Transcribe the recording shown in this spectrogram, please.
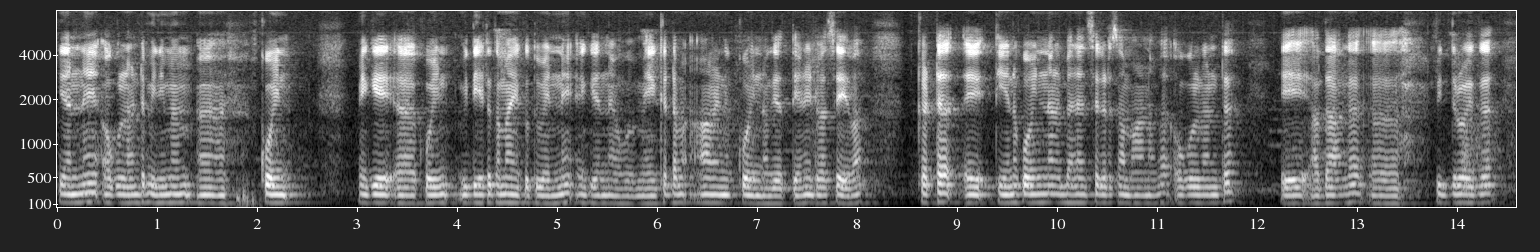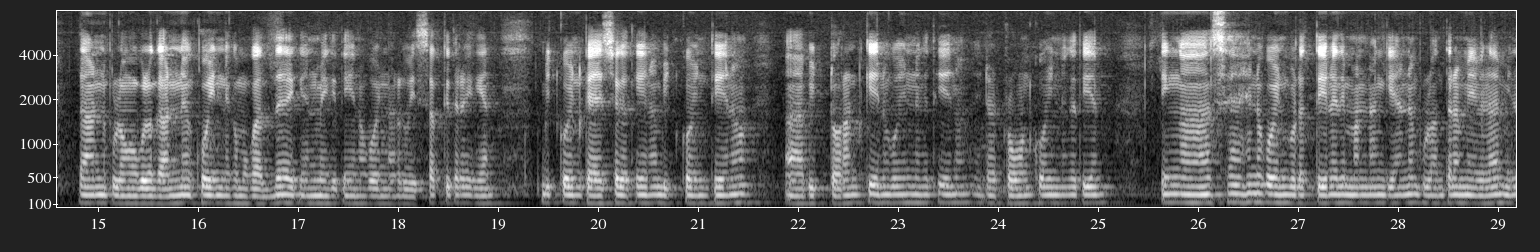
කියන්නේ ඔයගලන්ට මිනිමම් කොයින් මේකේ කොයින් විදිහට තමයි එකතු වෙන්නේ. ඒ කියන්නේ මේකටම ආවෙන කොයින් වගේක් තියෙනවා. ඊට පස්සේ ඒවාකට ඒ තියෙන කොයින් වල බැලන්ස් එකට සමානව ඔයගොල්ලන්ට ඒ අදාළ විත්ඩ්‍රෝ එක දාන්න පුළුවන්. ඔයගොල්ලෝ ගන්න කොයින් එක මොකද්ද? ඒ කියන්නේ මේකේ තියෙන කොයින් වර්ග 20ක් විතර. ඒ කියන්නේ බිට්කොයින් කෑෂ් එක තියෙනවා, බිට්කොයින් තියෙනවා, බිට්ටොරන්ට් කියන කොයින් එක තියෙනවා, ඊට ට්‍රෝන් කොයින් එක තියෙනවා. ඉතින් සෑහෙන කොයින් ගොඩක් තියෙනවා. ඉතින් මම නම් කියන්න පුළුවන් තරම් මේ වෙලාවේ මිල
